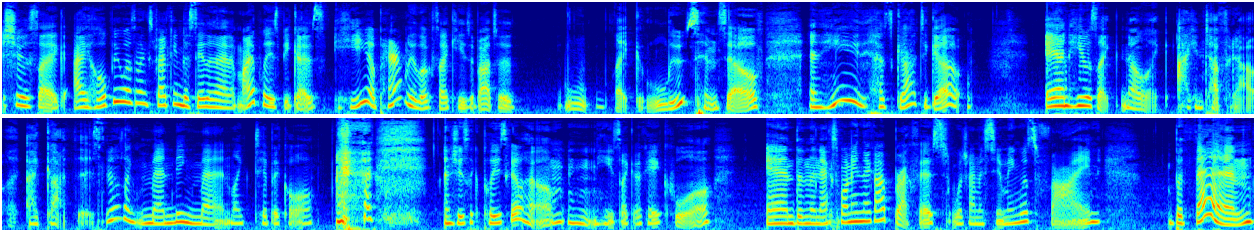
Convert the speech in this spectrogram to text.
She was like, I hope he wasn't expecting to stay the night at my place because he apparently looks like he's about to like lose himself and he has got to go. And he was like, no, like, I can tough it out. I got this. And it was like men being men, like typical. and she's like, please go home. And he's like, okay, cool. And then the next morning they got breakfast, which I'm assuming was fine. But then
